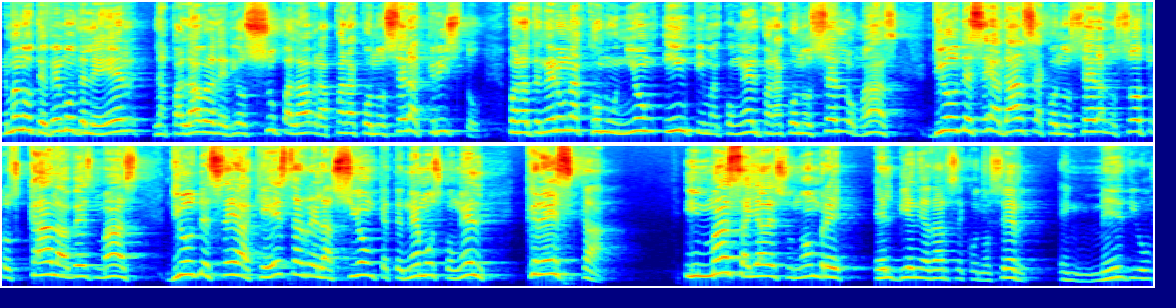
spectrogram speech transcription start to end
Hermanos, debemos de leer la palabra de Dios, su palabra, para conocer a Cristo, para tener una comunión íntima con Él, para conocerlo más. Dios desea darse a conocer a nosotros cada vez más Dios desea que esa relación que tenemos con Él crezca. Y más allá de su nombre, Él viene a darse a conocer en medio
